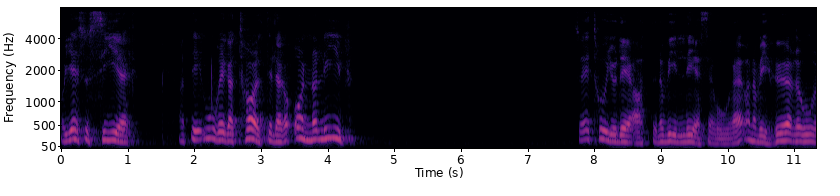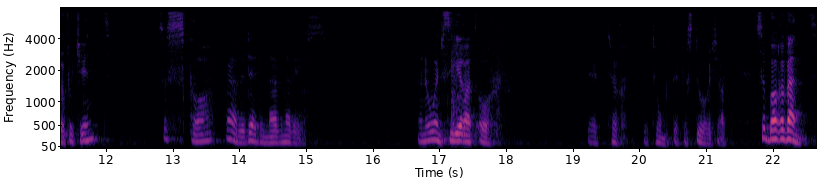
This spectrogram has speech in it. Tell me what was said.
Og Jesus sier at det ordet jeg har talt til dere, ånd og liv. Så jeg tror jo det at når vi leser ordet, og når vi hører ordet forkynt, så skaper det det det nevner i oss. Når noen sier at 'å, det er tørt og tungt, jeg forstår ikke alt', så bare vent.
